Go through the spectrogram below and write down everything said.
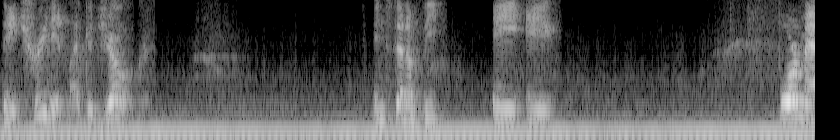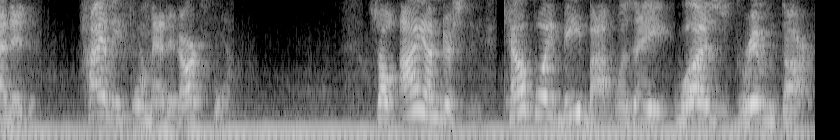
they treat it like a joke instead of the a a formatted highly formatted art form. So i understand cowboy bebop was a was grim dark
